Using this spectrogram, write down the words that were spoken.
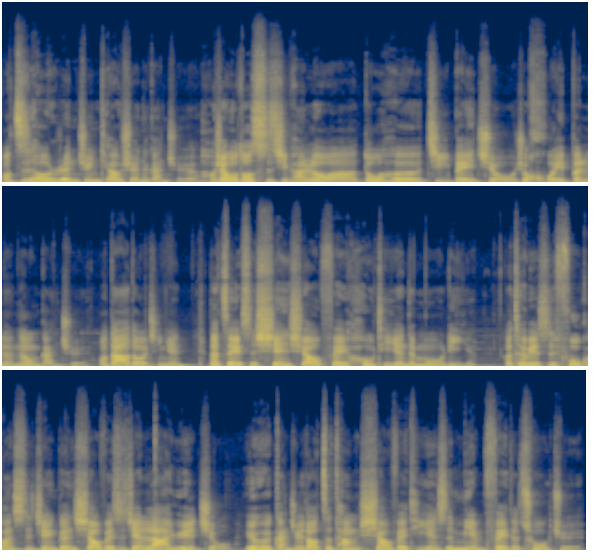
哦，之后任君挑选的感觉啊，好像我多吃几盘肉啊，多喝几杯酒，我就回本了那种感觉。哦，大家都有经验，那这也是先消费后体验的魔力啊。啊，特别是付款时间跟消费时间拉越久，越会感觉到这趟消费体验是免费的错觉。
